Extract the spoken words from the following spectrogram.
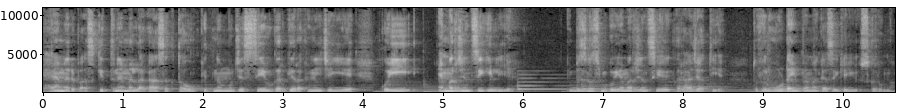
है मेरे पास, कितने मैं लगा सकता हूँ? कितने मुझे सेव करके रखनी चाहिए कोई इमरजेंसी के लिए? बिज़नेस में कोई इमरजेंसी अगर आ जाती है तो फिर वो टाइम पे मैं कैसे क्या यूज़ करूँगा?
